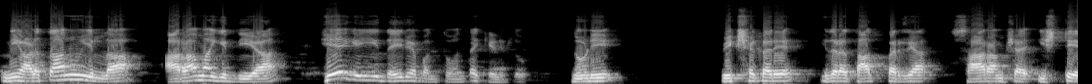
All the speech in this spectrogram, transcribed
ನೀ ಅಳ್ತಾನೂ ಇಲ್ಲ, ಆರಾಮಾಗಿದ್ದೀಯಾ? ಹೇಗೆ ಈ ಧೈರ್ಯ ಬಂತು ಅಂತ ಕೇಳಿದ್ಲು. ನೋಡಿ, ವೀಕ್ಷಕರೇ ಇದರ ತಾತ್ಪರ್ಯ, ಸಾರಾಂಶ ಇಷ್ಟೇ.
